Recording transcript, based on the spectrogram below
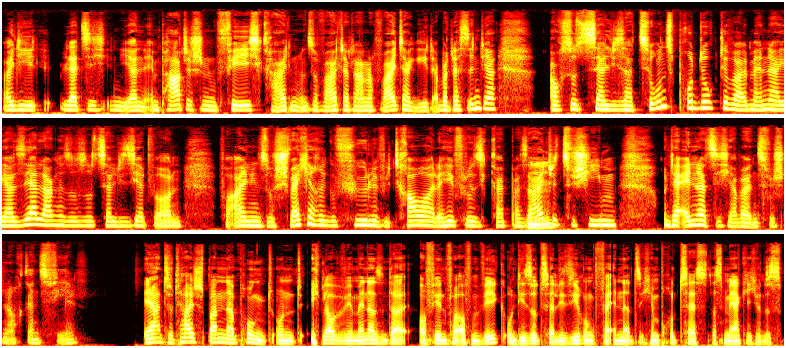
weil die letztlich in ihren empathischen Fähigkeiten und so weiter da noch weitergeht. Aber das sind ja auch Sozialisationsprodukte, weil Männer ja sehr lange so sozialisiert worden, vor allen Dingen so schwächere Gefühle wie Trauer oder Hilflosigkeit beiseite zu schieben. Und da ändert sich aber inzwischen auch ganz viel. Ja, total spannender Punkt. Und ich glaube, wir Männer sind da auf jeden Fall auf dem Weg und die Sozialisierung verändert sich im Prozess. Das merke ich und es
